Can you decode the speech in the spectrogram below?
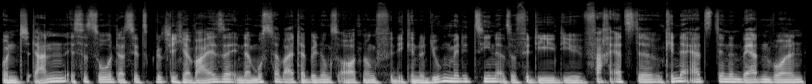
Und dann ist es so, dass jetzt glücklicherweise in der Musterweiterbildungsordnung für die Kinder- und Jugendmedizin, also für die, die Fachärzte, Kinderärztinnen werden wollen,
